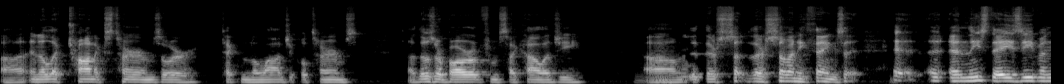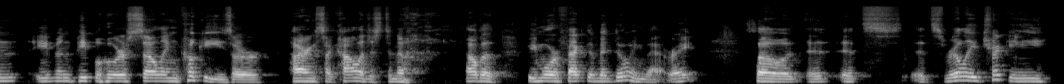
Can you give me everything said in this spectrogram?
uh, in electronics terms or technological terms. Uh, those are borrowed from psychology. Um, mm-hmm. there's so, there's so many things, and these days, even even people who are selling cookies are hiring psychologists to know how to be more effective at doing that, right? So it, it's it's really tricky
